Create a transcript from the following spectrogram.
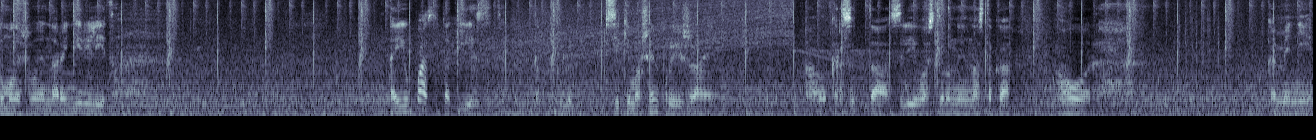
думали, що вони на рейнірі літом. Та і опасно так їздити. Так стільки машин проїжджає. Але красота, з лівої сторони у нас така гори. кам'яні.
